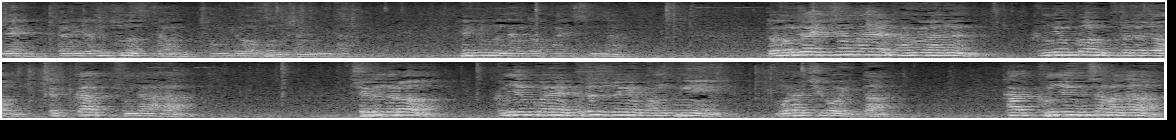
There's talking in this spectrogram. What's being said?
네, 저는 여수촌업종 정규호 본부장입니다. 회견문 낭독하겠습니다. 노동자의 희생만을 강요하는 금융권 구조조정 즉각 중단하라. 최근 들어 금융권의 구조조정의 광풍이 몰아치고 있다. 각 금융회사마다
